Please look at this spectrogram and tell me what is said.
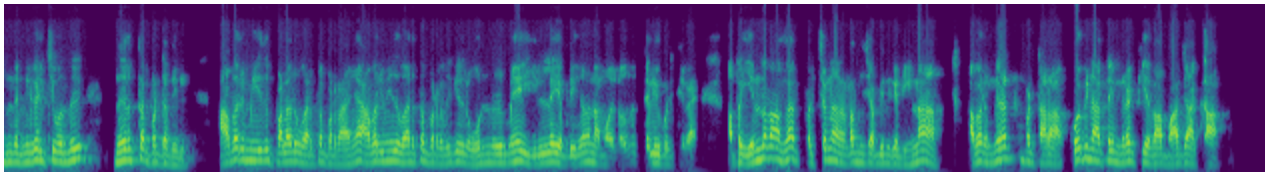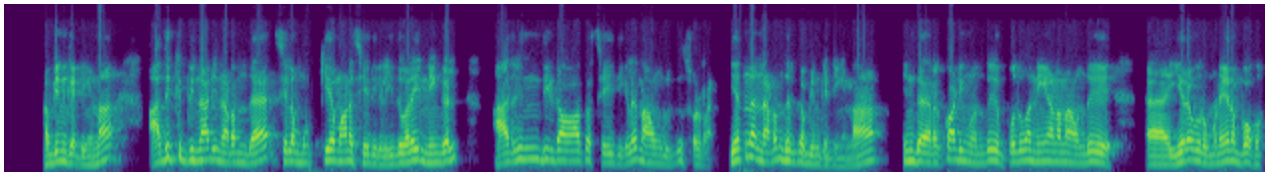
இந்த நிகழ்ச்சி வந்து நிறுத்தப்பட்டதில் அவர் மீது பலரும் வருத்தப்படுறாங்க. அவர் மீது வருத்தப்படுறதுக்கு இதுல ஒண்ணுமே இல்லை அப்படிங்கிறத நம்ம அதுல வந்து தெளிவுபடுத்திடுறேன் அப்ப என்னதான் சார் பிரச்சனை நடந்துச்சு அப்படின்னு கேட்டீங்கன்னா அவர் மிரட்டப்பட்டாரா? கோபிநாத்தை மிரட்டியதா பாஜக? அப்படின்னு கேட்டீங்கன்னா அதுக்கு பின்னாடி நடந்த சில முக்கியமான செய்திகள். இதுவரை நீங்கள் அறிந்திடாத செய்திகளை நான் உங்களுக்கு சொல்றேன். என்ன நடந்திருக்கு அப்படின்னு கேட்டீங்கன்னா இந்த ரெக்கார்டிங் வந்து பொதுவாக நீயான வந்து இரவு ரொம்ப நேரம் போகும்.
